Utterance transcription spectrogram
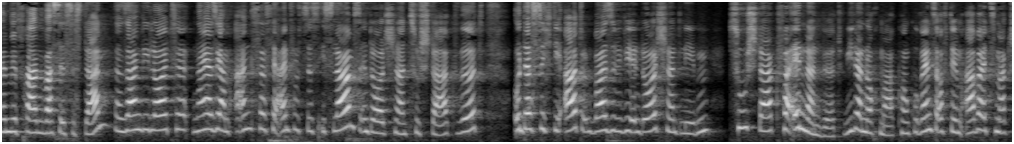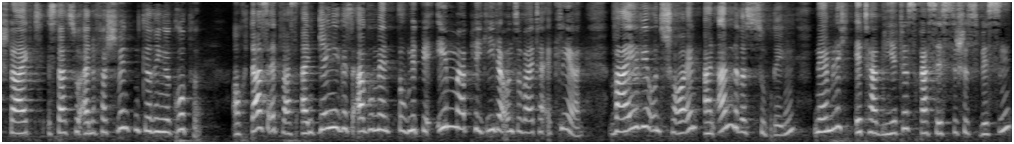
Wenn wir fragen, was ist es dann, dann sagen die Leute, naja, sie haben Angst, dass der Einfluss des Islams in Deutschland zu stark wird und dass sich die Art und Weise, wie wir in Deutschland leben, zu stark verändern wird. Wieder nochmal, Konkurrenz auf dem Arbeitsmarkt steigt, ist dazu eine verschwindend geringe Gruppe. Auch das etwas, ein gängiges Argument, womit wir immer Pegida und so weiter erklären, weil wir uns scheuen, ein anderes zu bringen, nämlich etabliertes rassistisches Wissen,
